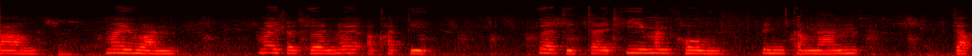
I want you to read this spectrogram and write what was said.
กลาง ไม่วันไม่สะเทือนด้วยอคติ เพื่อจิตใจที่มั่นคง เป็นกลางนั้น จัก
